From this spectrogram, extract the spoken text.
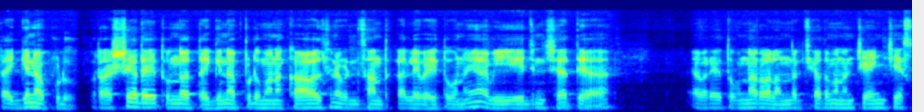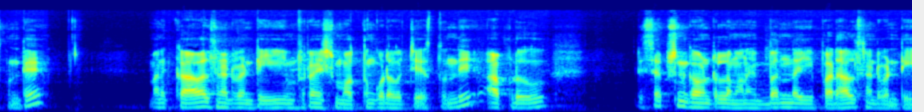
తగ్గినప్పుడు రష్ ఏదైతే ఉందో తగ్గినప్పుడు మనకు కావాల్సినటువంటి సంతకాలు ఏవైతే ఉన్నాయో అవి ఏజెన్సీ చేత ఎవరైతే ఉన్నారో వాళ్ళందరి చేత మనం చేంజ్ చేసుకుంటే మనకు కావాల్సినటువంటి ఇన్ఫర్మేషన్ మొత్తం కూడా వచ్చేస్తుంది. అప్పుడు రిసెప్షన్ కౌంటర్లో మనం ఇబ్బంది అయ్యి పడాల్సినటువంటి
